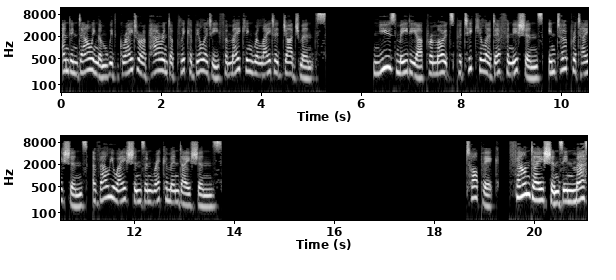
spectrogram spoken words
and endowing them with greater apparent applicability for making related judgments. News media promotes particular definitions, interpretations, evaluations and recommendations. Topic: Foundations in mass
